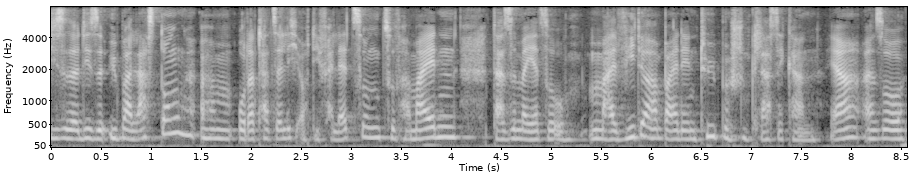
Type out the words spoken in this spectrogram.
diese, diese Überlastung ähm, oder tatsächlich auch die Verletzungen zu vermeiden? Da sind wir jetzt so mal wieder bei den typischen Klassikern. Ja, also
